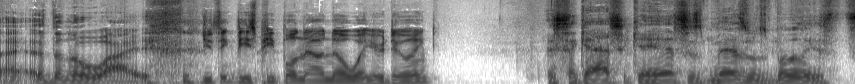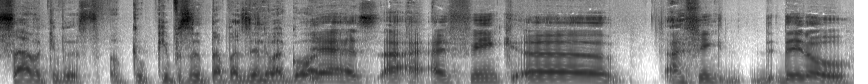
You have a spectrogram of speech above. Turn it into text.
I, I don't know why. Do you think these people now know what you're doing? Você que acha que esses mesmos bullies sabem que você, o que- você está fazendo agora? yes, I, I think uh, I think they know.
